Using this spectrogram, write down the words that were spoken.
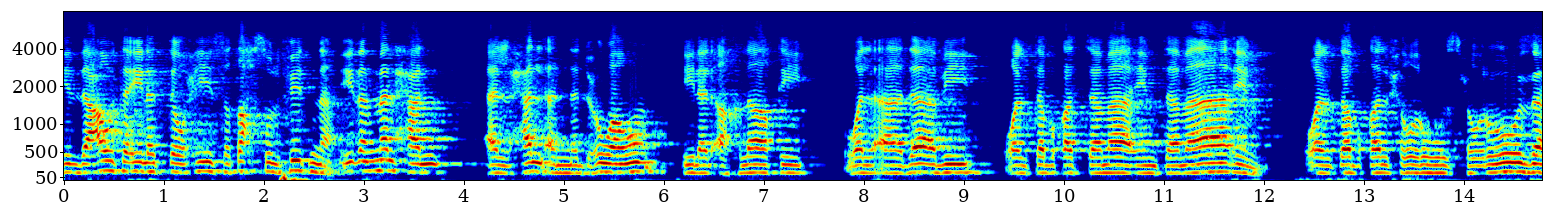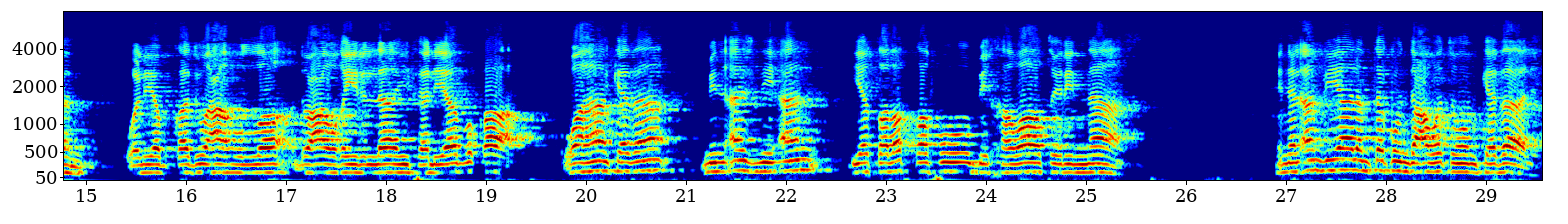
إذ دعوت إلى التوحيد ستحصل فتنة. إذا ما الحل؟ الحل أن ندعوهم إلى الأخلاق والآداب ولتبقى التمائم تمائم ولتبقى الحروز حروزا. وليبقى دعاء الله دعاء غير الله فليبقى. وهكذا من أجل أن يتلطفوا بخواطر الناس. إن الأنبياء لم تكن دعوتهم كذلك.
